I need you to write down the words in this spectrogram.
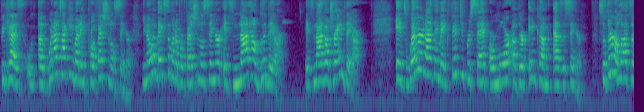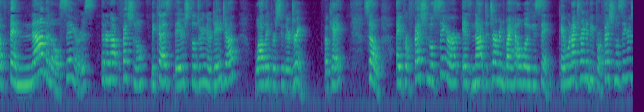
Because uh, we're not talking about a professional singer. You know what makes someone a professional singer? It's not how good they are. It's not how trained they are. It's whether or not they make 50% or more of their income as a singer. So there are lots of phenomenal singers that are not professional because they're still doing their day job while they pursue their dream. Okay? So a professional singer is not determined by how well you sing. Okay, we're not trying to be professional singers.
